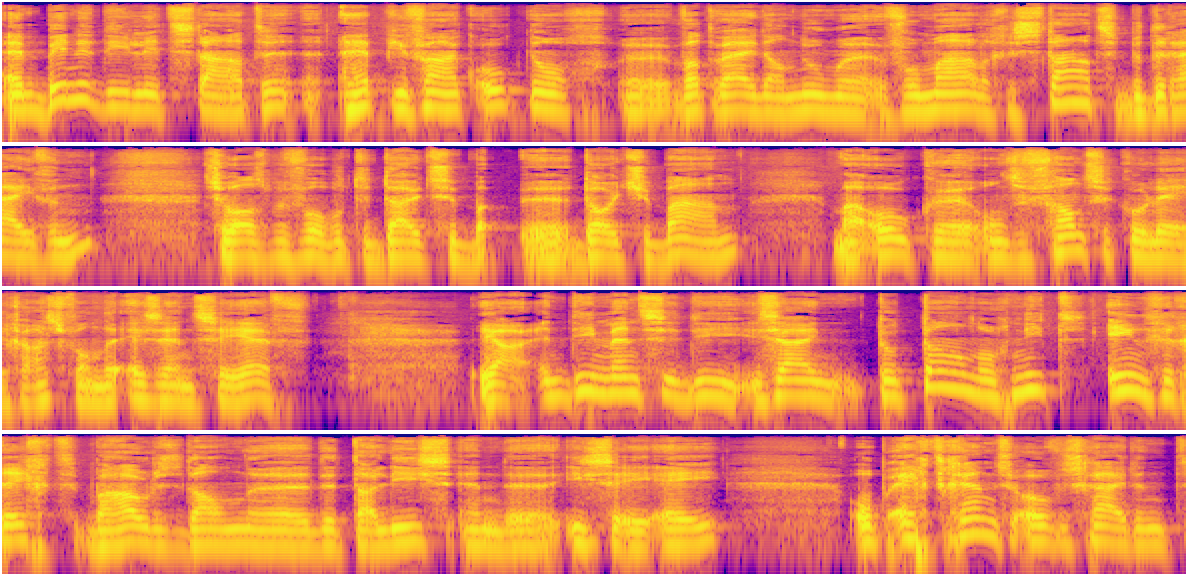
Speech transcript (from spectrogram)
En binnen die lidstaten heb je vaak ook nog uh, wat wij dan noemen voormalige staatsbedrijven. Zoals bijvoorbeeld de Duitse uh, Deutsche Bahn, maar ook uh, onze Franse collega's van de SNCF. Ja, en die mensen die zijn totaal nog niet ingericht, behoudens dan de Thalys en de ICE, op echt grensoverschrijdend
